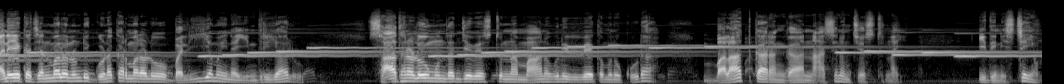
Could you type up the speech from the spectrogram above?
అనేక జన్మల నుండి గుణకర్మలలో బలీయమైన ఇంద్రియాలు సాధనలో ముందంజ వేస్తున్న మానవుని వివేకమును కూడా బలాత్కారంగా నాశనం చేస్తున్నాయి. ఇది నిశ్చయం.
